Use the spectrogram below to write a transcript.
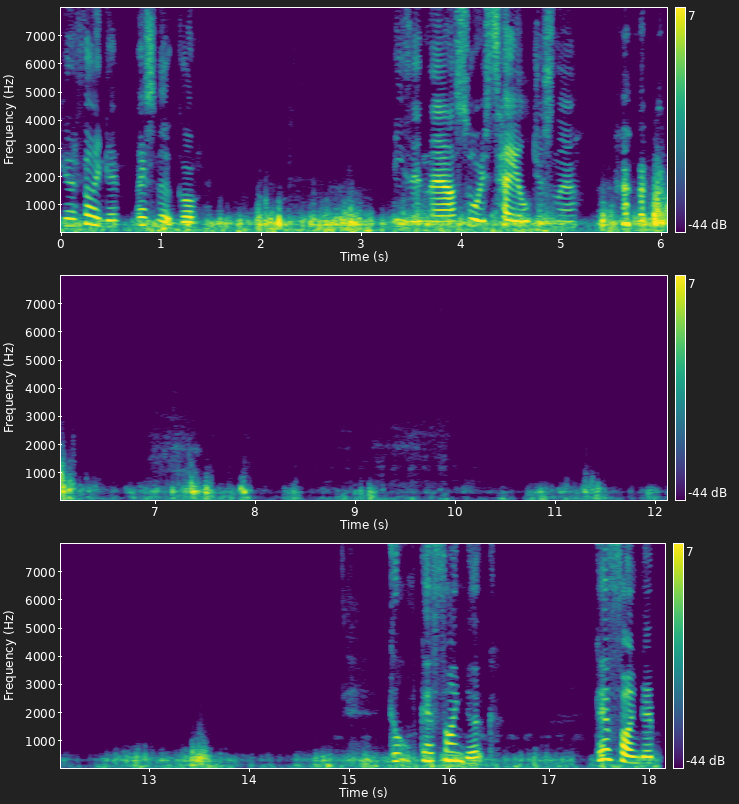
You gonna find him? Where's Nook gone? He's in there. I saw his tail just now. go go find Nook. Go find him.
